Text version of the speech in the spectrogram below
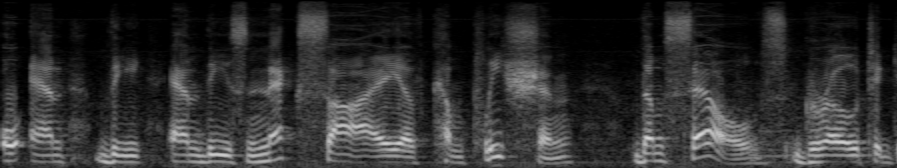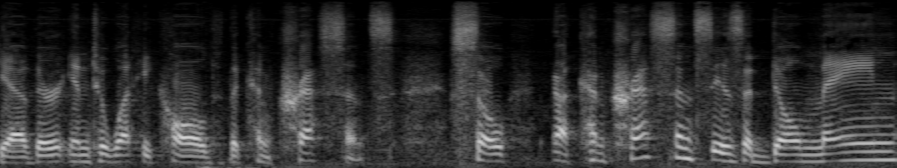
Oh, and, the, and these nexi of completion themselves grow together into what he called the concrescence. So a concrescence is a domain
